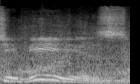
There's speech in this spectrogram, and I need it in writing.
gibis.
